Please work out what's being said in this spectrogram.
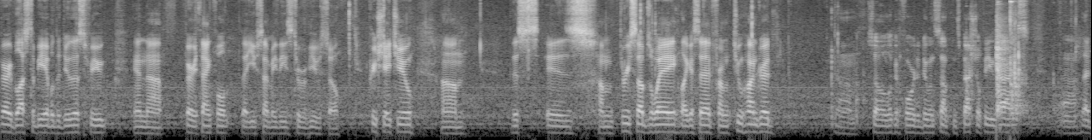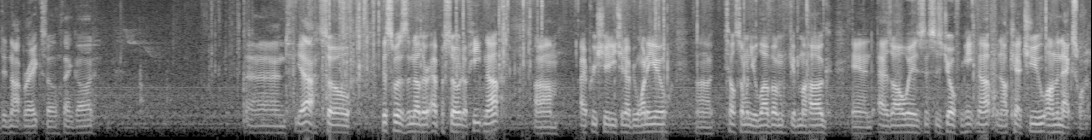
Very blessed to be able to do this for you, and uh, very thankful that you sent me these to review. So appreciate you. Um, this is I'm three subs away, like I said, from 200. Um, so looking forward to doing something special for you guys. Uh, that did not break, so thank God. And yeah, so this was another episode of Heat N Up. Um, I appreciate each and every one of you. Uh, tell someone you love them, give them a hug. And as always, this is Joe from Heat N Up, and I'll catch you on the next one.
